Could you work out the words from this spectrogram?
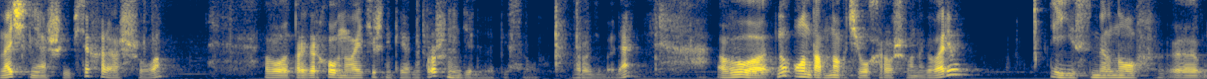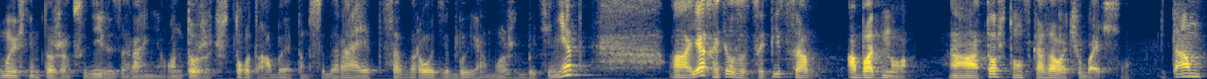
значит, не ошибся, хорошо. Вот, про верховного айтишника я на прошлой неделе записывал, вроде бы, да? Вот, ну, он там много чего хорошего наговорил. И Смирнов, э, мы с ним тоже обсудили заранее, он тоже что-то об этом собирается, вроде бы, а может быть и нет. А я хотел зацепиться об одно, а, то, что он сказал о Чубайсе. Там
